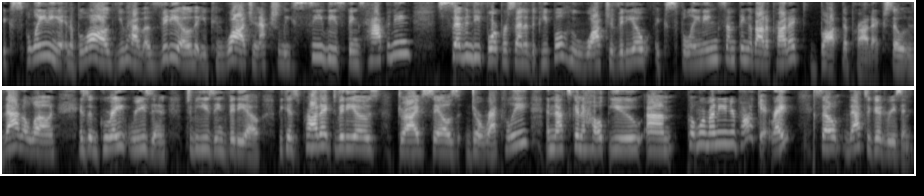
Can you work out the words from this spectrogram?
explaining it in a blog, you have a video that you can watch and actually see these things happening. 74% of the people who watch a video explaining something about a product bought the product. So that alone is a great reason to be using video because product videos drive sales directly and that's going to help you um, put more money in your pocket, right? So that's a good reason.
